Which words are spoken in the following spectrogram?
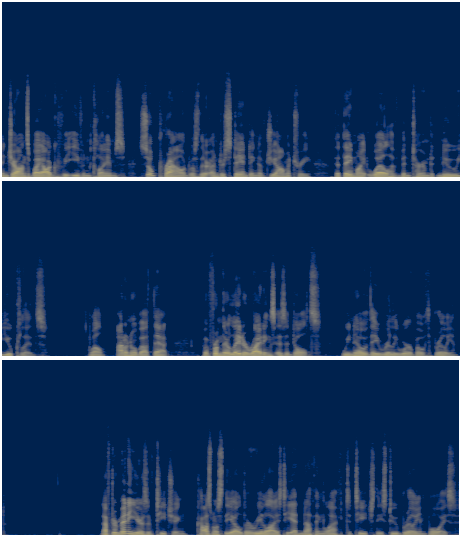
And John's biography even claims so proud was their understanding of geometry that they might well have been termed new Euclids. Well, I don't know about that, but from their later writings as adults, we know they really were both brilliant. After many years of teaching, Cosmas the Elder realized he had nothing left to teach these two brilliant boys,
